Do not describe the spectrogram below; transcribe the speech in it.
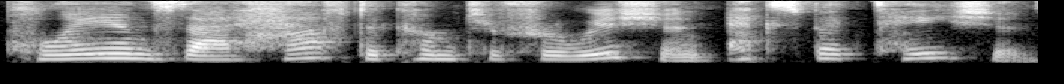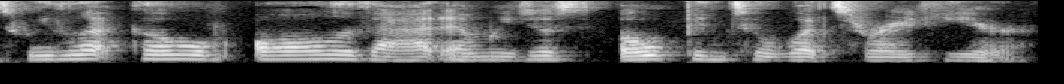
plans that have to come to fruition, expectations. We let go of all of that and we just open to what's right here.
